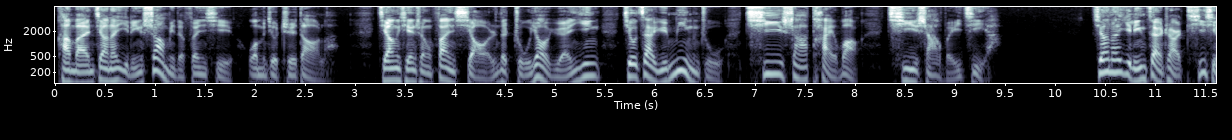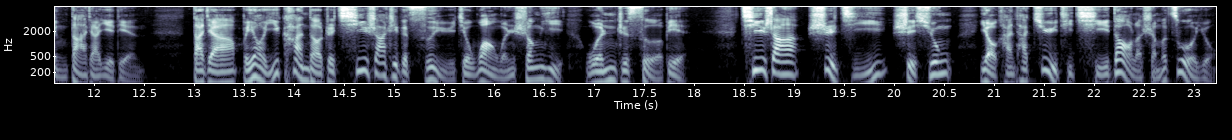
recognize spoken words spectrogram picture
看完江南一林上面的分析，我们就知道了，江先生犯小人的主要原因就在于命主七杀太旺，七杀为忌呀。江南一林在这儿提醒大家一点：大家不要一看到这“七杀”这个词语就望文生义、闻之色变。七杀是吉是凶，要看它具体起到了什么作用。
